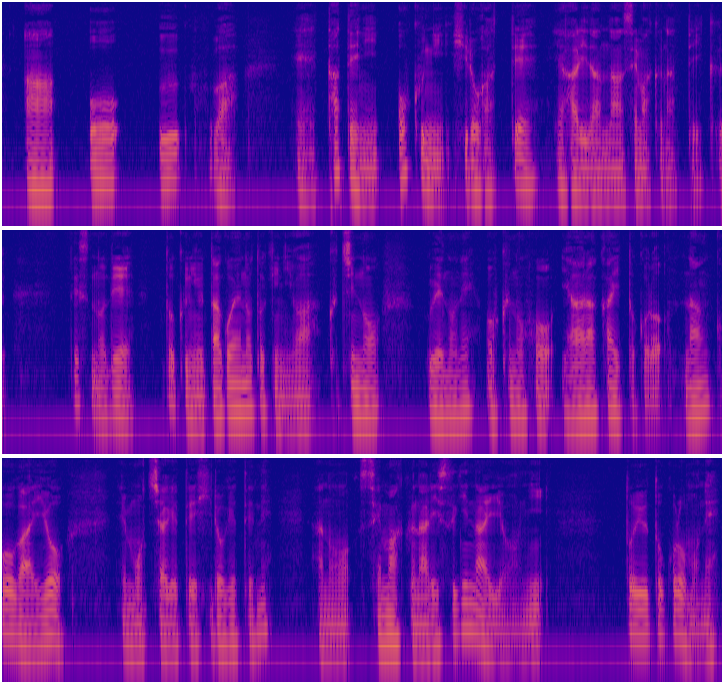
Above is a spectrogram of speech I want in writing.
「あ」「お」「う」は、えー、縦に奥に広がってやはりだんだん狭くなっていく。ですので特に歌声の時には口の上のね奥の方柔らかいところ軟口蓋を持ち上げて広げてねあの狭くなりすぎないようにというところもね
